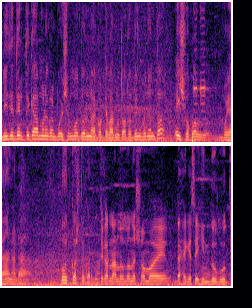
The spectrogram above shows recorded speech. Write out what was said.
নিজেদের থেকে মনে করেন বৈষম্য দূর না করতে পারব, ততদিন পর্যন্ত এই সফল আনাটা বহুত কষ্টকর যে কারণ আন্দোলনের সময় দেখা গেছে হিন্দু বৌদ্ধ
